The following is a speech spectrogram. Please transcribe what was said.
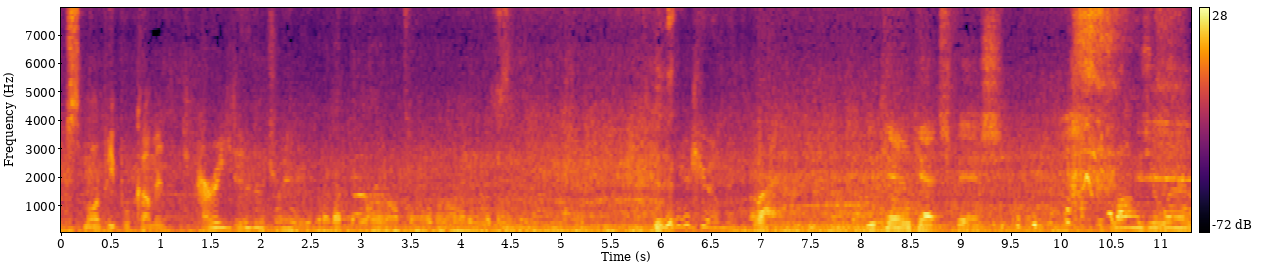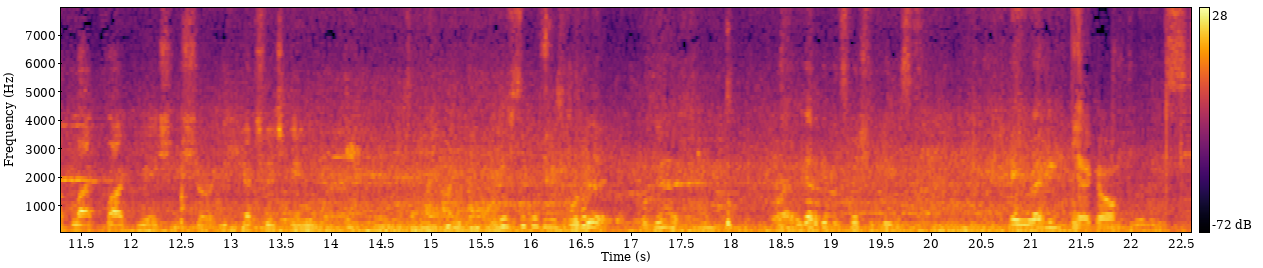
There's more people coming. Hurry, dude. I'm trying to, but I got the line all tangled and all They're coming. Right. You can catch fish. as long as you're wearing a Black Fly Creation shirt, you can catch fish anywhere. So, hi, We're good. We're good, man. All right, we got to get this fish released. Okay, you ready? Yeah, go. Release.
